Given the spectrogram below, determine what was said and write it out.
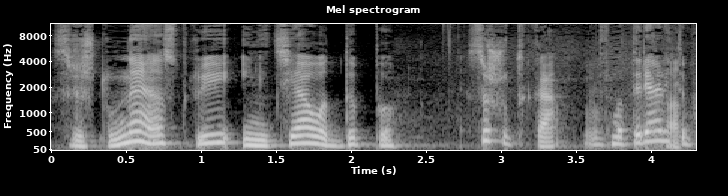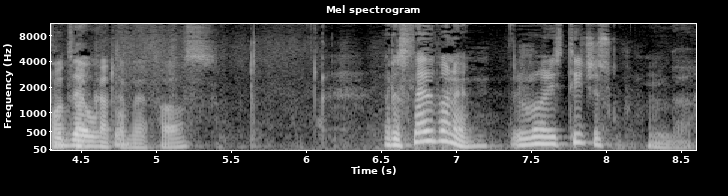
срещу нея стои инициала ДП. Също така, в А материалите какво по е делото, КТБ фалс? Разследване, журналистическо. Да.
